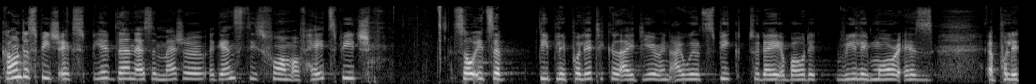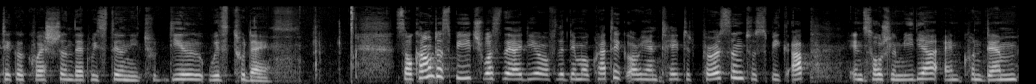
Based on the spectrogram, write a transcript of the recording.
Counter speech appeared then as a measure against this form of hate speech. So it's a deeply political idea, and I will speak today about it really more as a political question that we still need to deal with today. So, counter speech was the idea of the democratic orientated person to speak up in social media and condemn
